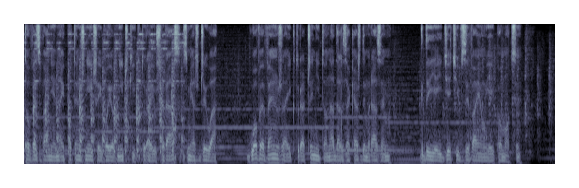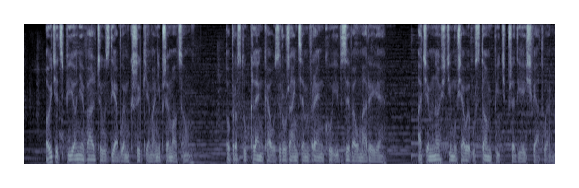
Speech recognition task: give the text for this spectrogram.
to wezwanie najpotężniejszej wojowniczki, która już raz zmiażdżyła głowę węża i która czyni to nadal za każdym razem, gdy jej dzieci wzywają jej pomocy. Ojciec Pio nie walczył z diabłem krzykiem ani przemocą. Po prostu klękał z różańcem w ręku i wzywał Maryję, a ciemności musiały ustąpić przed jej światłem.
